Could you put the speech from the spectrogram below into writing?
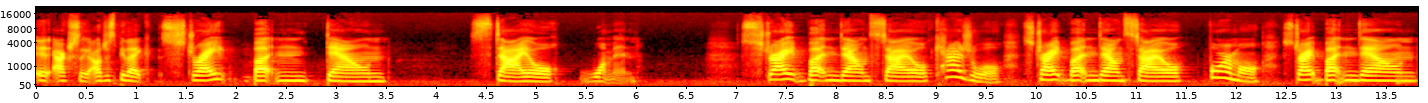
it, actually, I'll just be like stripe button down style woman. Stripe button down style casual. Stripe button down style formal, Stripe button down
